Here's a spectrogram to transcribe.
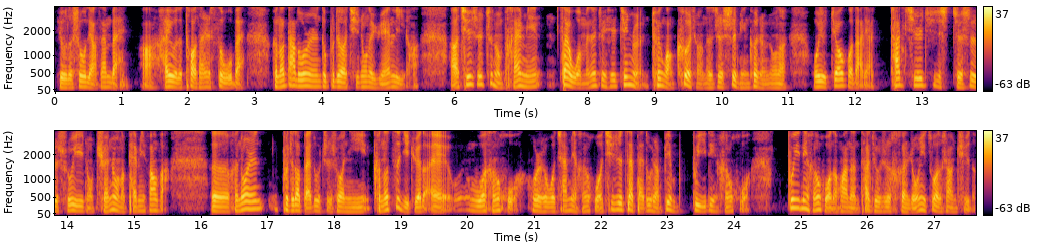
有的收两三百啊，还有的套餐是四五百，可能大多数人都不知道其中的原理啊，啊，其实这种排名在我们的这些精准推广课程的这视频课程中呢，我有教过大家，它其实只只是属于一种权重的排名方法。呃，很多人不知道百度指数，你可能自己觉得，哎，我很火，或者说我产品很火，其实，在百度上并不一定很火，不一定很火的话呢，它就是很容易做得上去的。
